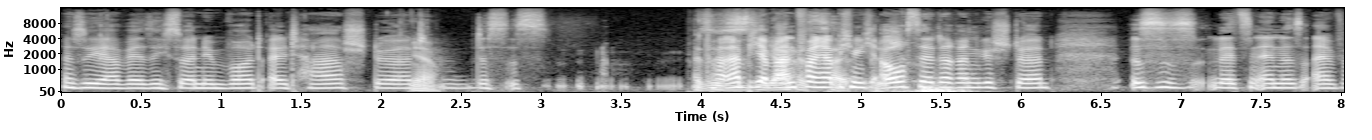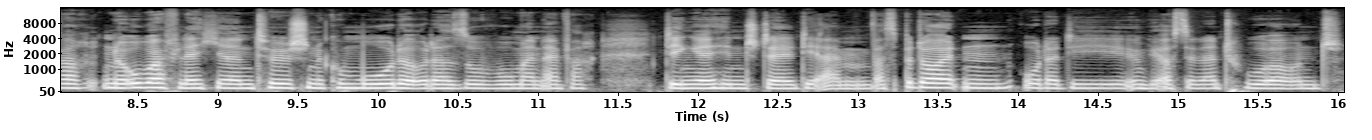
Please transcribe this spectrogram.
Also ja, wer sich so an dem Wort Altar stört, Ja. das ist Also ist ich am Anfang habe ich mich auch sehr daran gestört. Es ist letzten Endes einfach eine Oberfläche, ein Tisch, eine Kommode oder so, wo man einfach Dinge hinstellt, die einem was bedeuten oder die irgendwie aus der Natur und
